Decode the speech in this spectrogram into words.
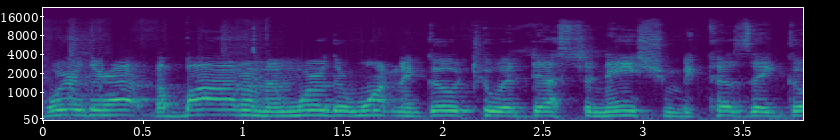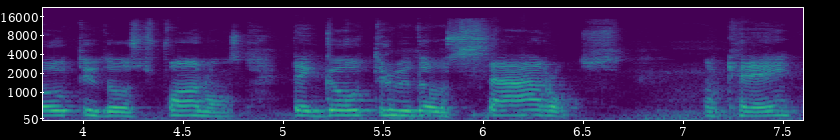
where they're at the bottom and where they're wanting to go to a destination because they go through those funnels, they go through those saddles. Okay,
